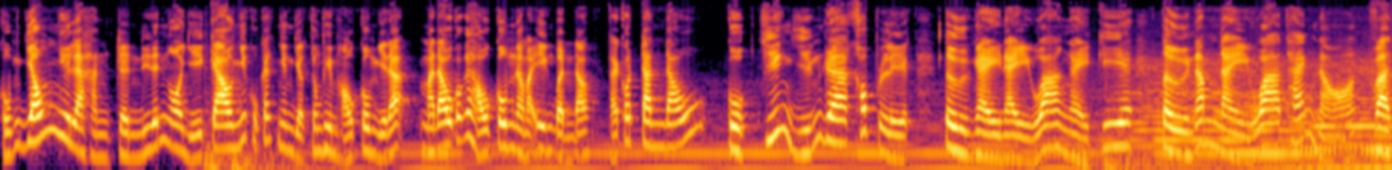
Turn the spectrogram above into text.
cũng giống như là hành trình đi đến ngôi vị cao nhất của các nhân vật trong phim hậu cung vậy đó. Mà đâu có cái hậu cung nào mà yên bình đâu. Phải có tranh đấu, cuộc chiến diễn ra khốc liệt từ ngày này qua ngày kia, từ năm này qua tháng nọ và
